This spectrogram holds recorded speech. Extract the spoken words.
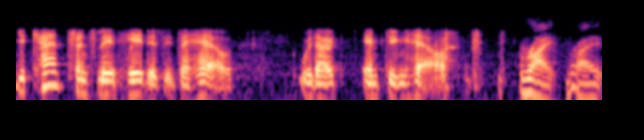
you can't translate Hades into hell without emptying hell. right, right.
